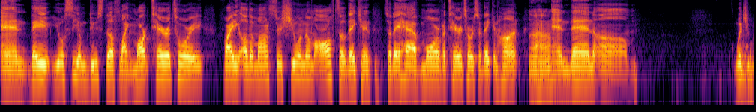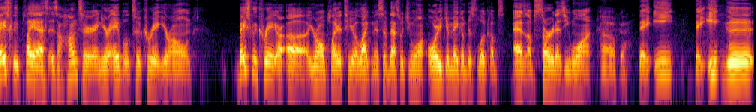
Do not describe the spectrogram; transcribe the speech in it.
and they you'll see them do stuff like mark territory, fighting other monsters, shooing them off so they can so they have more of a territory so they can hunt, Uh huh. and then um. What you basically play as is a hunter, and you're able to create your own basically create uh, uh, your own player to your likeness if that's what you want, or you can make them just look as absurd as you want. Oh, okay. They eat, they eat good,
